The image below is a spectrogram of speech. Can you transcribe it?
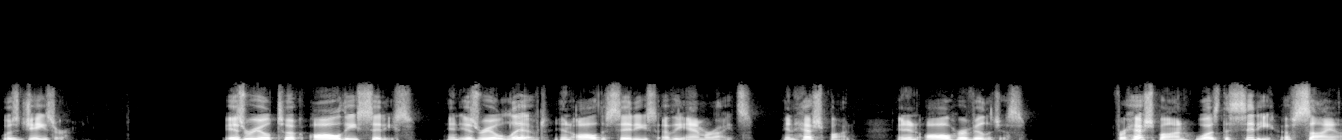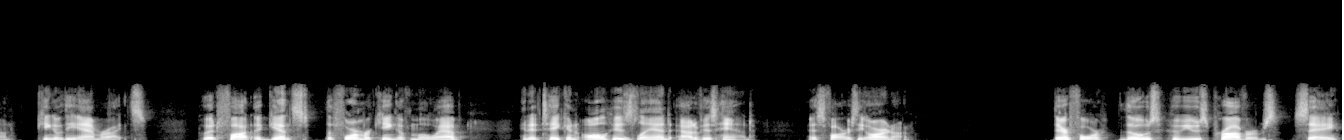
was Jazer. Israel took all these cities, and Israel lived in all the cities of the Amorites, in Heshbon, and in all her villages. For Heshbon was the city of Sihon, king of the Amorites, who had fought against the former king of Moab, and had taken all his land out of his hand, as far as the Arnon. Therefore, those who use Proverbs say,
